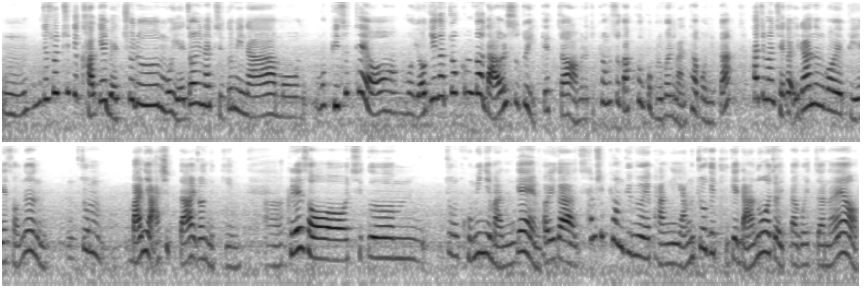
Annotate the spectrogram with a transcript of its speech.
음, 근데 솔직히 가게 매출은 뭐 예전이나 지금이나 뭐, 뭐 비슷해요. 뭐 여기가 조금 더 나을 수도 있겠죠. 아무래도 평수가 크고 물건이 많다 보니까. 하지만 제가 일하는 거에 비해서는 좀 많이 아쉽다 이런 느낌. 아, 그래서 지금 좀 고민이 많은 게 저희가 30평 규모의 방이 양쪽에 두 개 나누어져 있다고 했잖아요.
